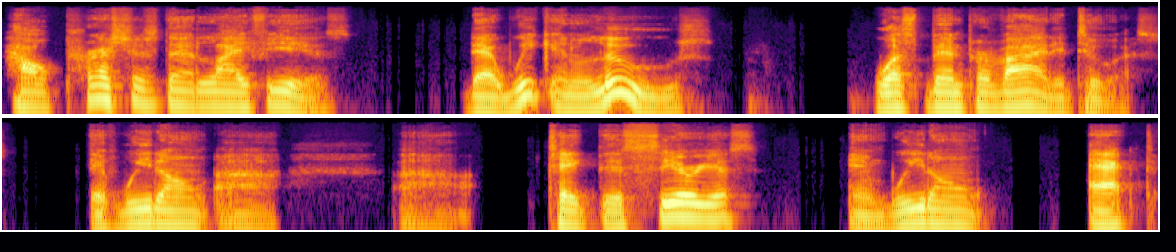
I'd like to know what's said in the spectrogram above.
how precious that life is that we can lose what's been provided to us if we don't uh, uh, take this serious and we don't act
